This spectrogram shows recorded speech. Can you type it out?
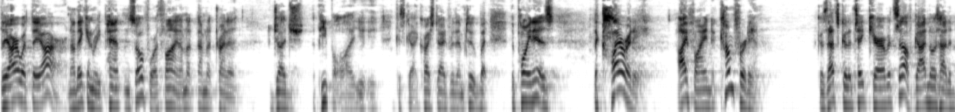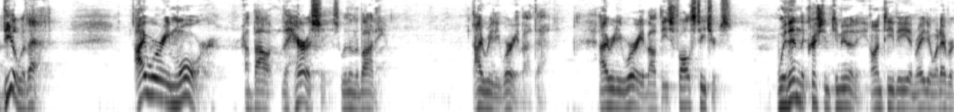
They are what they are. Now they can repent and so forth. Fine. I'm not, I'm not trying to judge the people because Christ died for them too. But the point is the clarity I find comfort in because that's going to take care of itself. God knows how to deal with that. I worry more about the heresies within the body. I really worry about that. I really worry about these false teachers within the Christian community, on TV and radio, whatever,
